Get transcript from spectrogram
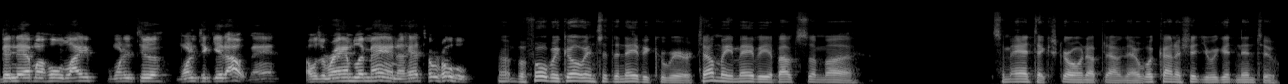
been there my whole life. Wanted to wanted to get out, man. I was a rambling man. I had to roll. Uh, before we go into the Navy career, tell me maybe about some uh, some antics growing up down there. What kind of shit you were getting into?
